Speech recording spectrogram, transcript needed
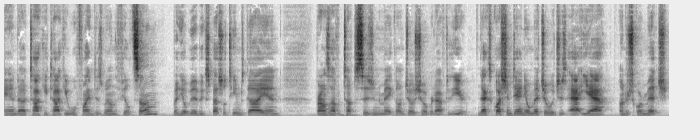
and uh, Takitaki will find his way on the field some, but he'll be a big special teams guy, and Browns will have a tough decision to make on Joe Schobert after the year. Next question, Daniel Mitchell, which is at yeah underscore Mitch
